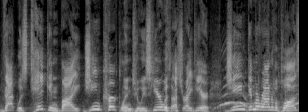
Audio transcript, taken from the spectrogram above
that was taken by Gene Kirkland, who is here with us right here. Gene, give him a round of applause.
